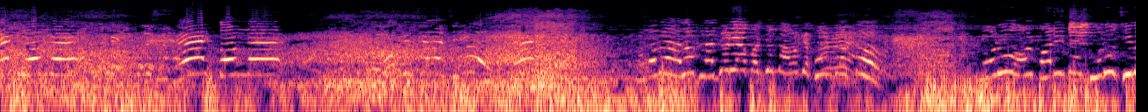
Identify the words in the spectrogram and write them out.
একদম না একদম না অতীশ ব্যানার্জি তো হ্যাঁ? আমাদের আলোক লাজরিয়া পর্যন্ত আমাকে ফোন করতো গরু ওর বাড়িতে গরু ছিল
